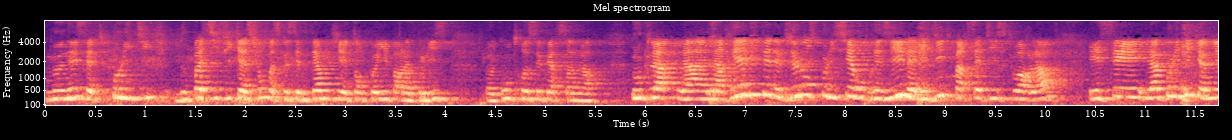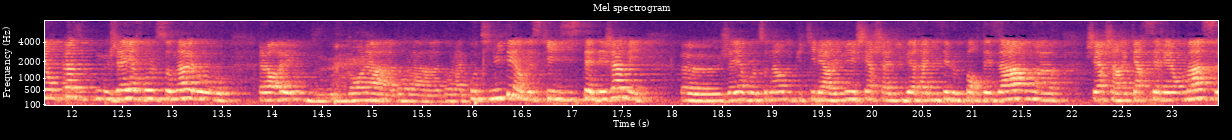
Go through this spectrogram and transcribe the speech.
mener cette politique de pacification, parce que c'est le terme qui est employé par la police, contre ces personnes-là. Donc la, la, réalité des violences policières au Brésil, elle est dite par cette histoire-là, et c'est la politique qui a mis en place Jair Bolsonaro, alors, euh, dans, la, continuité hein, de ce qui existait déjà, mais euh, Jair Bolsonaro, depuis qu'il est arrivé, cherche à libéraliser le port des armes, euh, cherche à incarcérer en masse.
